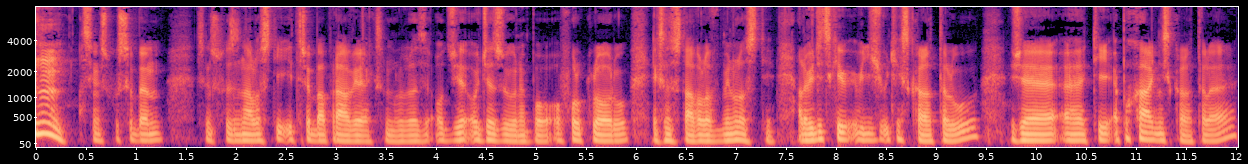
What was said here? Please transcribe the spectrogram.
a svým způsobem, svým způsobem znalostí i třeba právě, jak jsem mluvil o, o jazzu nebo o folkloru, jak se to stávalo v minulosti. Ale vždycky vidíš u těch skladatelů, že e, ti epochální skladatelé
